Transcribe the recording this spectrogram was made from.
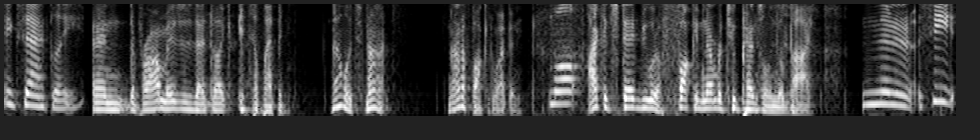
exactly And the problem is is that like it's a weapon. No, it's not. Not a fucking weapon. well I could stab you with a fucking number 2 pencil and you'll die. no no no see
